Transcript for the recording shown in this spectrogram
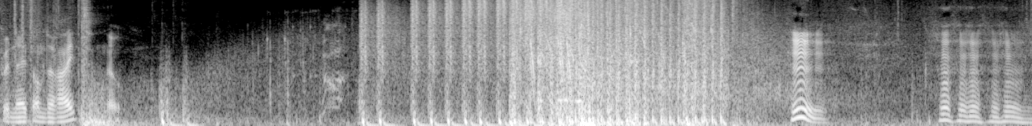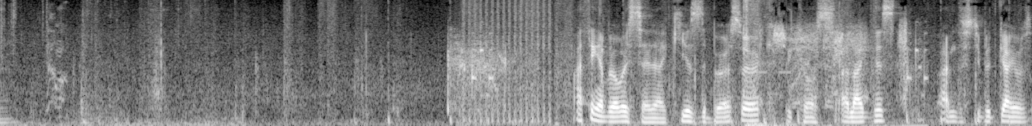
Grenade on the right? No. Hmm. I think I've always said like here's the berserk because I like this. I'm the stupid guy who's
